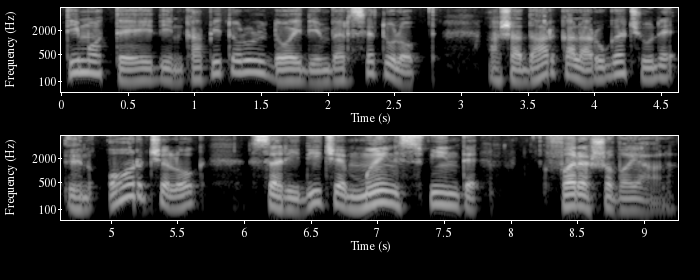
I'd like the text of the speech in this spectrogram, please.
Timotei din capitolul 2 din versetul 8 așadar ca la rugăciune în orice loc să ridice mâini sfinte fără șovăială.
